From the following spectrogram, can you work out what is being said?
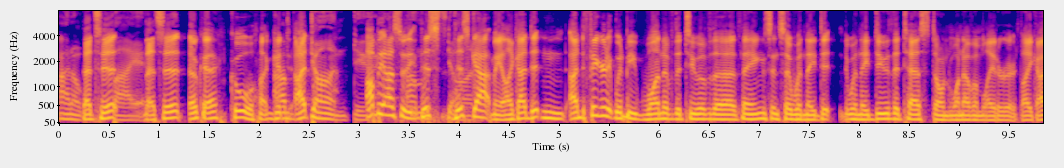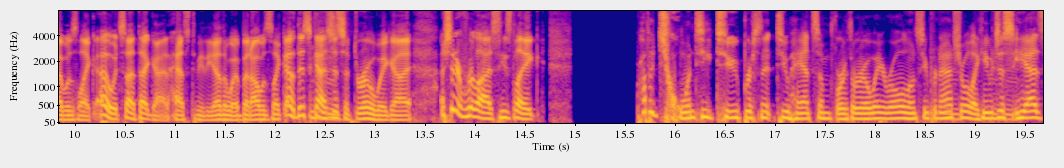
i don't that's it. buy it That's it. Okay, cool. I, good. i'm I, done dude I'll be honest with you. I'm This this got me. Like I didn't. I figured it would be one of the two of the things. And so when they did when they do the test on one of them later, like I was like, oh, it's not that guy. It has to be the other way. But I was like, oh, this guy's Mhm. just a throwaway guy. I should have realized he's like probably twenty two percent too handsome for a throwaway role on Supernatural. Like he was just he has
